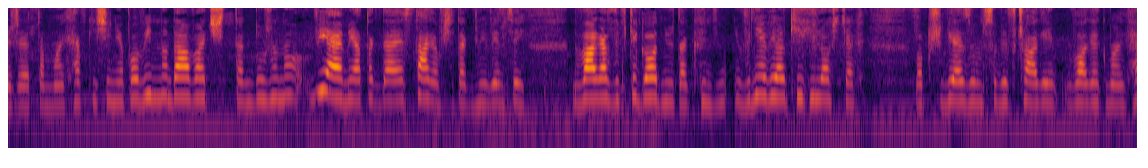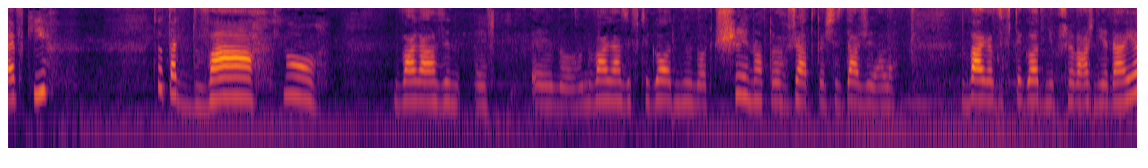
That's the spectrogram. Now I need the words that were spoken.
y, że tam marchewki się nie powinno dawać tak dużo. No wiem, ja tak daję, staram się tak mniej więcej dwa razy w tygodniu, tak w niewielkich ilościach, bo przywiezłem sobie wczoraj worek marchewki. To tak dwa, no dwa razy, y, w, y, no, dwa razy w tygodniu, no trzy, no to rzadko się zdarzy, ale dwa razy w tygodniu przeważnie daję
